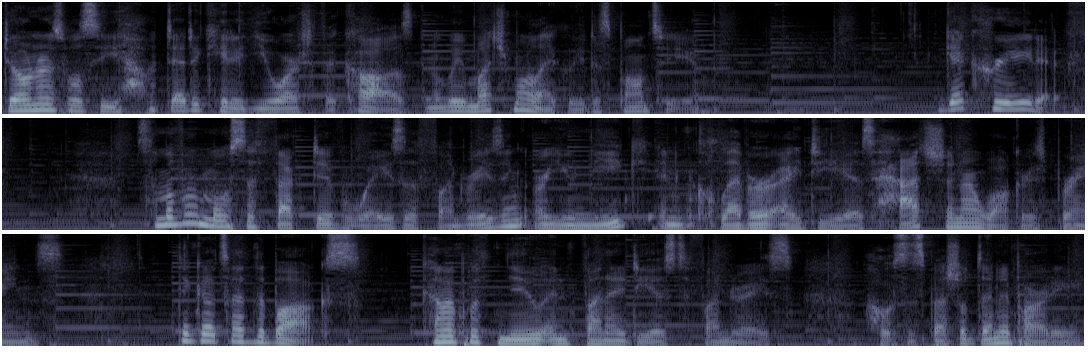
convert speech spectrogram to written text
Donors will see how dedicated you are to the cause and will be much more likely to sponsor you. Get creative. Some of our most effective ways of fundraising are unique and clever ideas hatched in our walkers' brains. Think outside the box. Come up with new and fun ideas to fundraise. Host a special dinner party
